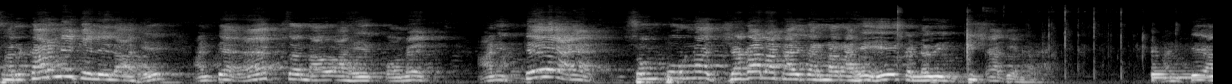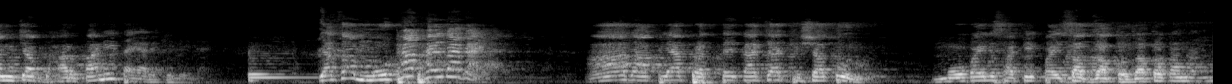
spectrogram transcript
सरकारने केलेलं आहे आणि त्या ऍपचं नाव आहे कॉमेट आणि ते ऍप संपूर्ण जगाला काय करणार आहे एक नवीन दिशा देणार आहे. आणि ते आमच्या भारताने तयार केलेलं आहे. याचा मोठा फायदा काय? आज आपल्या प्रत्येकाच्या खिशातून मोबाईल साठी पैसा जातो जातो का नाही?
